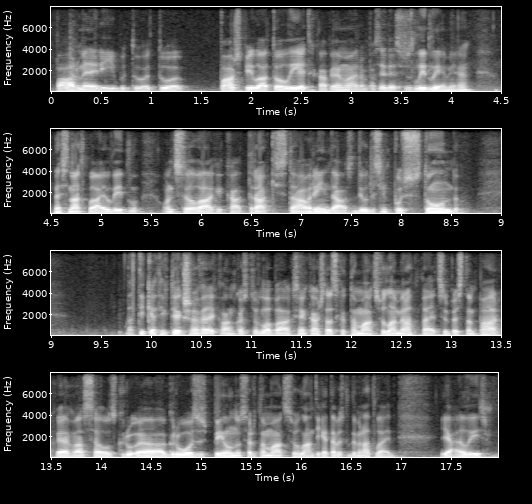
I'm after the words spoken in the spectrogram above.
pārmērību, to, to pārspīlēto lietu, kā piemēram, pasieties uz lidliem. Ja? Nesen atklāja lidlu, un cilvēki kā traki stāv rindās 20 pusstundu. Tikai tik iekšā veiklā, kas tur labāks, vienkārši tas, ka tomātu sulām ir atlaists, un pēc tam pērk ja, veselus gro, grozus pilnus ar tomātu sulām, tikai tāpēc, ka tam ir atlaidi. Jā, Elīze.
